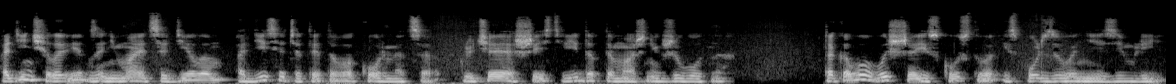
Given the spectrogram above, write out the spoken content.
Один человек занимается делом, а десять от этого кормятся, включая шесть видов домашних животных. Таково высшее искусство использования земли.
